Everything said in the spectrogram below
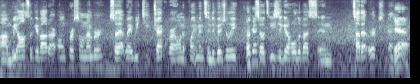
Um, we also give out our own personal number, so that way we keep track of our own appointments individually. Okay. So it's easy to get a hold of us, and that's how that works. Yeah. Yeah,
